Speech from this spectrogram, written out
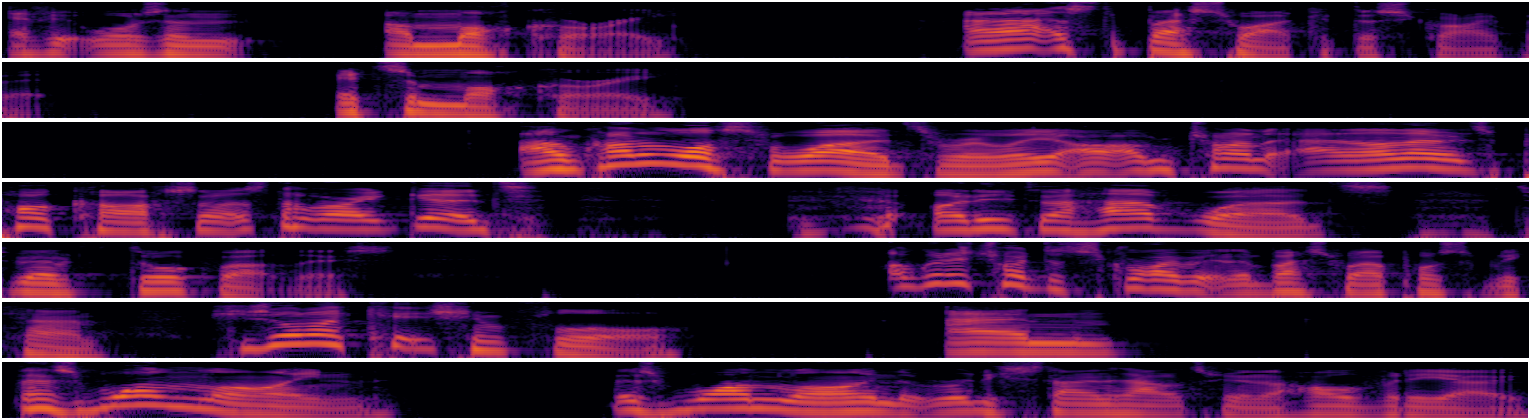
if it wasn't a mockery. And that's the best way I could describe it. It's a mockery. I'm kind of lost for words, really. I'm trying to, and I know it's a podcast, so it's not very good. I need to have words to be able to talk about this. I'm going to try to describe it in the best way I possibly can. She's on her kitchen floor, and there's one line. There's one line that really stands out to me in the whole video.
